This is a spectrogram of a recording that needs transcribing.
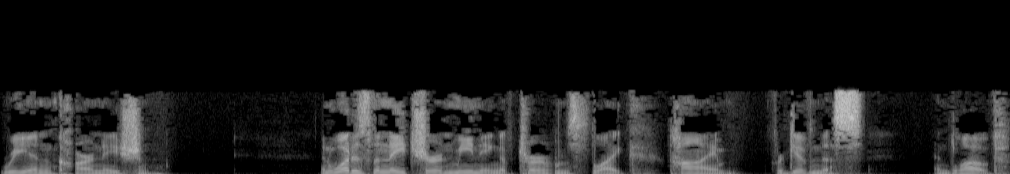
reincarnation? And what is the nature and meaning of terms like time, forgiveness, and love?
